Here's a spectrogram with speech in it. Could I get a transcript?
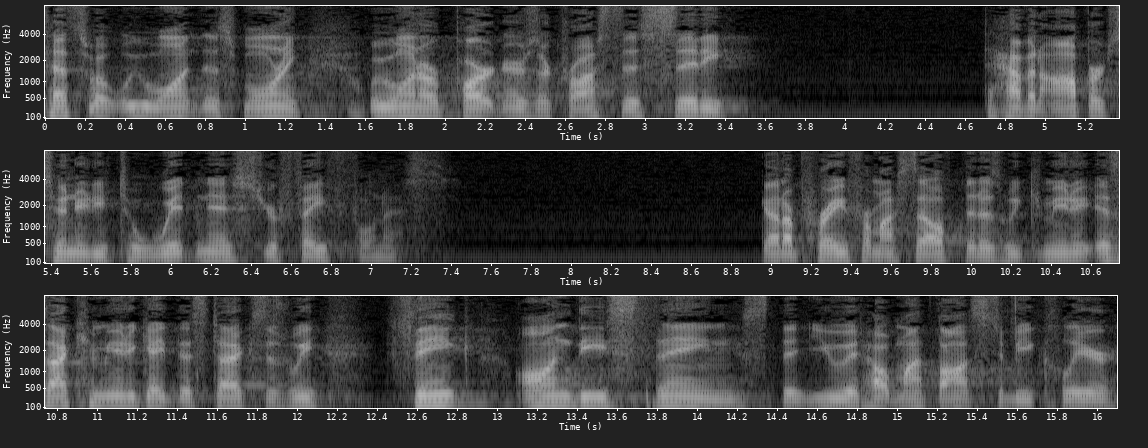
that's what we want this morning. We want our partners across this city to have an opportunity to witness your faithfulness. God, I pray for myself that as we communi- as I communicate this text, as we think on these things, that you would help my thoughts to be clear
